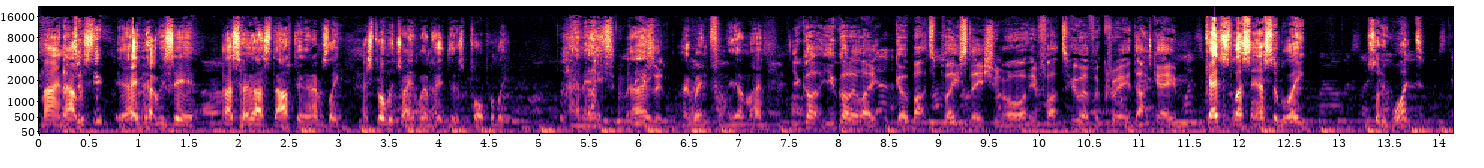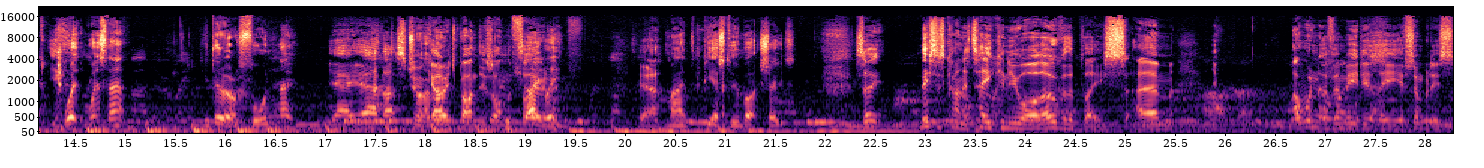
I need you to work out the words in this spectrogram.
Man, that was yeah, that was uh, that's how I started, and I was like, I should probably try and learn how to do this properly. And uh. I, I went from there, man. You got you got to like go back to PlayStation or in fact whoever created that game. Kids listening to this be like, sorry, what? Yeah. What? What's that? You do it on a phone now. Yeah, yeah, that's true. Know what I mean? GarageBand is on the phone. Exactly. Yeah. Mad PS2 but shouts. So this has kind of taken you all over the place. Um, I wouldn't have immediately if somebody's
